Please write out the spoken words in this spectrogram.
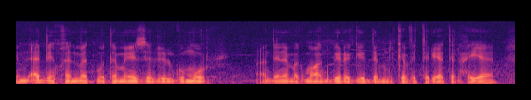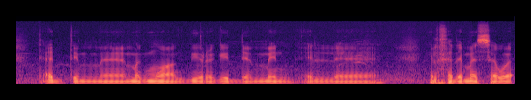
بنقدم خدمات متميزة للجمهور. عندنا مجموعة كبيرة جدا من الكافيتريات الحقيقة. تقدم مجموعة كبيرة جدا من الخدمات سواء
